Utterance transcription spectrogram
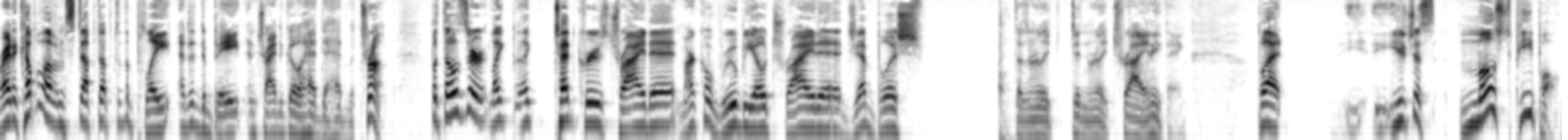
Right? A couple of them stepped up to the plate at a debate and tried to go head to head with Trump. But those are like like Ted Cruz tried it, Marco Rubio tried it, Jeb Bush doesn't really didn't really try anything. But you're just most people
